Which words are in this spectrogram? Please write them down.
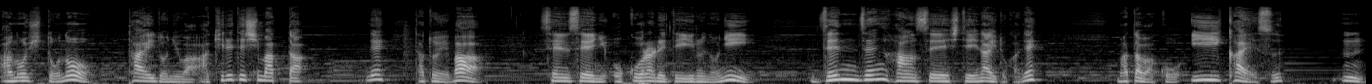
あの人の態度には呆れてしまった。ね。例えば先生に怒られているのに全然反省していないとかね。またはこう言い返す。うん。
